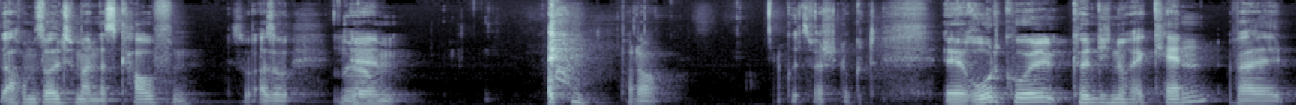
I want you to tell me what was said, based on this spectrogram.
warum sollte man das kaufen? So, also, ja. ähm, pardon kurz verschluckt. Äh, Rotkohl könnte ich noch erkennen, weil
